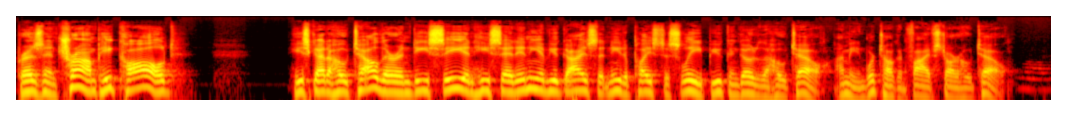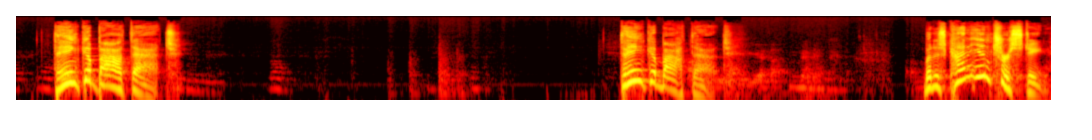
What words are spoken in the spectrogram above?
President Trump, he called, he's got a hotel there in D.C., and he said, Any of you guys that need a place to sleep, you can go to the hotel. I mean, we're talking five star hotel. Think about that. Think about that. But it's kind of interesting.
